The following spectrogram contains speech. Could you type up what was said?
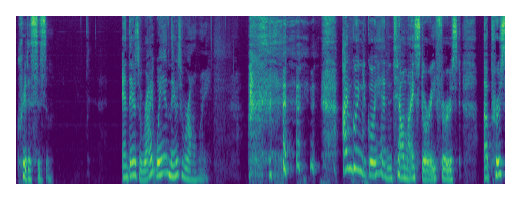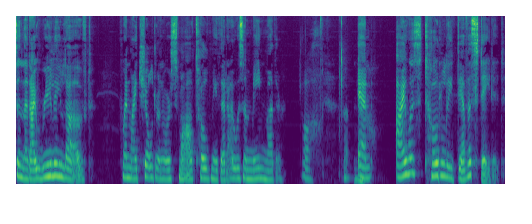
criticism. And there's a right way and there's a wrong way. I'm going to go ahead and tell my story first. A person that I really loved when my children were small told me that I was a mean mother. Oh. And I was totally devastated.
